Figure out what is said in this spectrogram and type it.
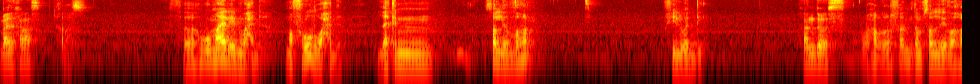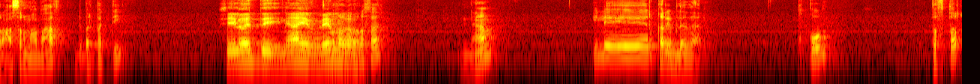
بعدين خلاص. خلاص. فهو ما لين وحدة مفروض وحدة لكن صلي الظهر وشيل ودي. خندوس روح الغرفة أنت مصلي ظهر عصر مع بعض دبل بتي شيل ودي نايم لين المغرب الغرفة نام. إلى قريب الأذان تقوم تفطر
